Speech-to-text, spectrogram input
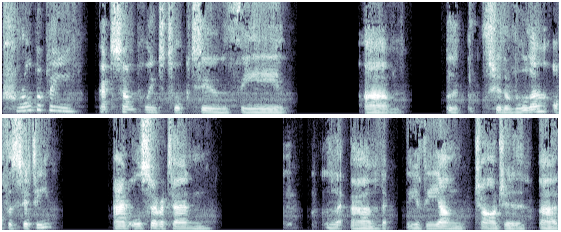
probably at some point talk to the um to the ruler of the city, and also return le- uh, le- the, the young charger uh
